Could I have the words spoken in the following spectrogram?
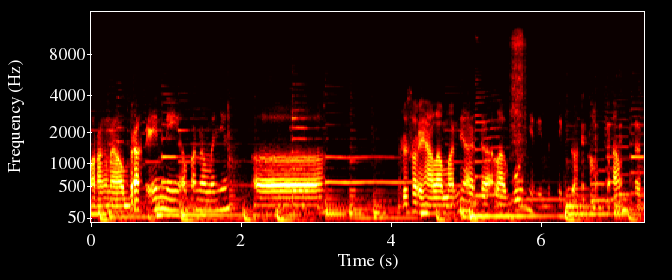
orang nabrak ini apa namanya eh aduh sorry halamannya ada lagunya di detik.com soundtrack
